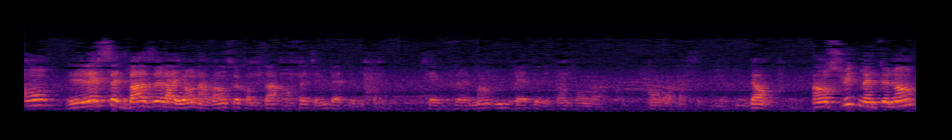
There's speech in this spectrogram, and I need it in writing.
on laisse cette base-là et on avance comme ça, en fait c'est une perte de temps. C'est vraiment une perte de temps qu'on va, va passer. Donc, ensuite maintenant,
